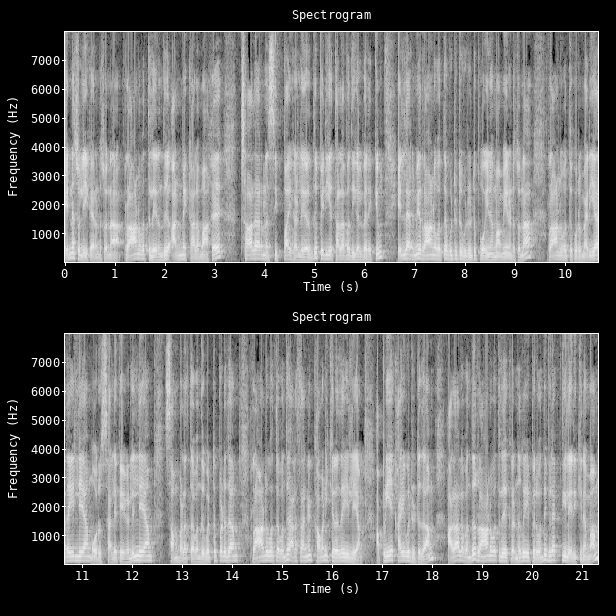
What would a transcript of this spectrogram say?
என்ன சொல்லியிருக்காருன்னு சொன்னால் இராணுவத்திலிருந்து அண்மை காலமாக சாதாரண சிப்பாய்கள்லேருந்து பெரிய தளபதிகள் வரைக்கும் எல்லாருமே இராணுவத்தை விட்டுட்டு விட்டுட்டு போயினமா ஏன்னு சொன்னால் இராணுவத்துக்கு ஒரு மரியாதை இல்லையாம் ஒரு சலுகைகள் இல்லையாம் சம்பளத்தை வந்து வெட்டுப்படுதாம் இராணுவத்தை வந்து அரசாங்கம் கவனிக்கிறதே இல்லையாம். அப்படியே கைவிட்டுட்டு தான் அதால் வந்து இராணுவத்தில் இருக்கிற நிறைய பேர் வந்து விரக்தியில் இருக்கணுமாம்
